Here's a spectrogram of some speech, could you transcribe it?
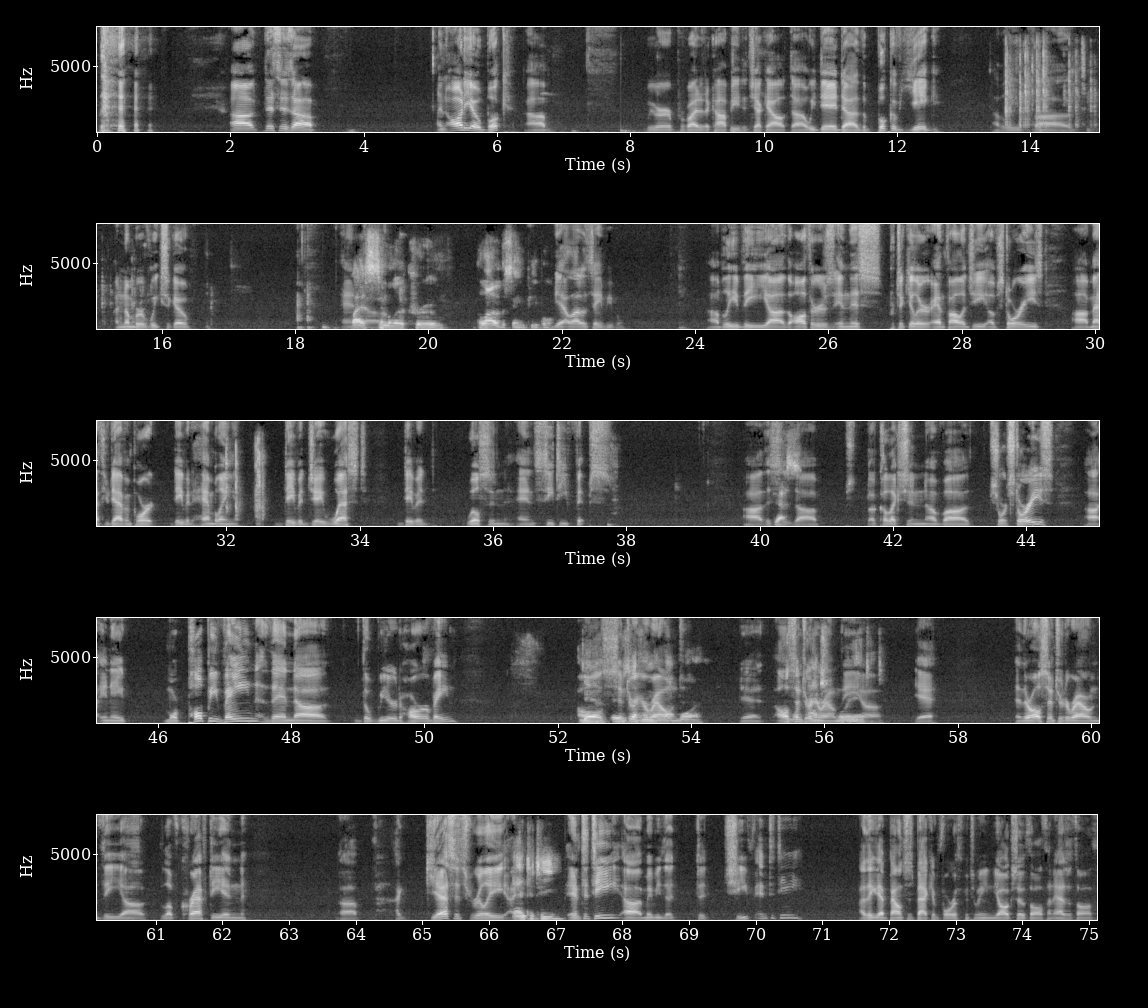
uh, this is uh, an audio book. Uh, we were provided a copy to check out. Uh, we did uh, the Book of Yig, I believe, uh, a number of weeks ago. And, By a uh, similar crew, a lot of the same people. Yeah, a lot of the same people. I believe the uh, the authors in this particular anthology of stories uh, Matthew Davenport, David Hambling, David J. West, David Wilson, and C.T. Phipps. Uh, this yes. is uh, a collection of uh, short stories uh, in a more pulpy vein than uh, the weird horror vein. All yeah, centering around. Yeah, all centering around the uh, yeah, and they're all centered around the uh, Lovecraftian. Uh, I guess it's really entity. Entity, uh, maybe the the chief entity. I think that bounces back and forth between Yog Sothoth and Azathoth.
